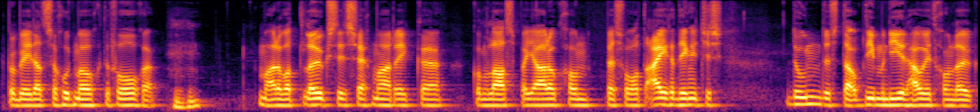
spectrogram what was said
Ik probeer dat zo goed mogelijk te volgen. Mhm. Maar wat het leukste is, zeg maar, ik kon de laatste paar jaar ook gewoon best wel wat eigen dingetjes doen. Dus op die manier hou je het gewoon leuk.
